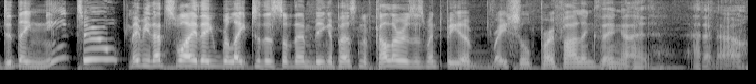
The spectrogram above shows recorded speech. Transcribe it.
did they need to? Maybe that's why they relate to this of them being a person of color. Is this meant to be a racial profiling thing? I, I don't know.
